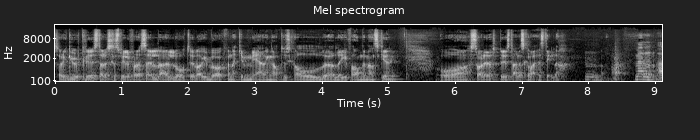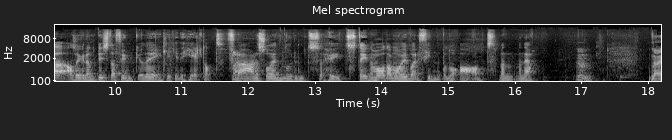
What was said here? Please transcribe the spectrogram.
Så er det gult lys der du skal spille for deg selv. Der er det lov til å lage bråk, men det er ikke meninga at du skal ødelegge for andre mennesker. Og så er det rødt lys der det skal være stille. Men uh, altså grønt lys, da funker jo det egentlig ikke i det hele tatt. For da er det så enormt høyt støynivå, da må vi bare finne på noe annet. Men, men ja. Nei,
